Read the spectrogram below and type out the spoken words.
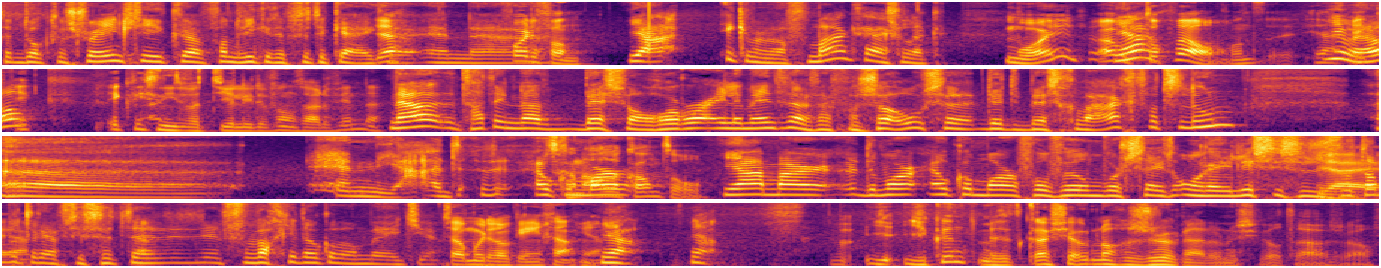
met Doctor Strange, die ik eh, van het weekend heb zitten kijken. Ja, En, eh, Vond je ervan? Ja, ik heb me wel vermaakt eigenlijk. Mooi? Oh, Ja. toch wel? Want eh, ja, Jawel. Ik, ik, ik wist niet wat jullie ervan zouden vinden. Nou, het had inderdaad best wel horror-elementen. Daar dacht ik van zo, ze, dit is best gewaagd wat ze doen. Eh, en ja, het, het- Het elke alle Mar op. ja, maar de Mar elke Marvel-film wordt steeds onrealistischer. Dus Ja, wat dat ja, ja. betreft is het, eh, verwacht je het ook wel een beetje. Zo moet je er ook ingaan. Ja. Ja. ja, Je, je kunt met het kastje ook nog een druk naar doen als je wilt trouwens, Ralf.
